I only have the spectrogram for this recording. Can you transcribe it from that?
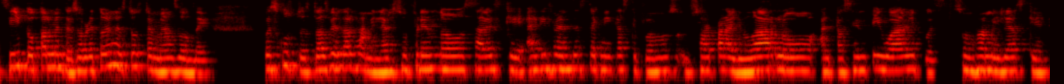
sí, totalmente, sobre todo en estos temas donde pues justo estás viendo al familiar sufriendo, sabes que hay diferentes técnicas que podemos usar para ayudarlo, al paciente igual, y pues son familias que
